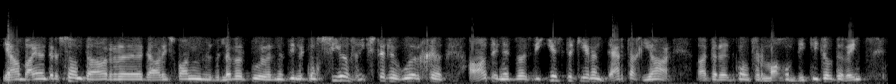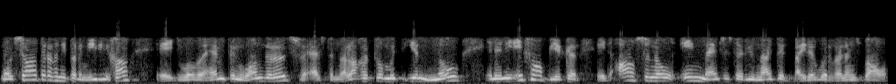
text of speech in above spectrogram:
Ja, baie interessant daar eh, daar die span Liverpool het natuurlik nog sewe wedstryde oor gehad en dit was die eerste keer in 30 jaar wat hulle kon vermag om die titel te wen. Nou Saterdag in die Premier League het Wolverhampton Wanderers vir Aston Villa gekom met 1-0 en in die FA beker het Arsenal en Manchester United beide oorwinnings behaal.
